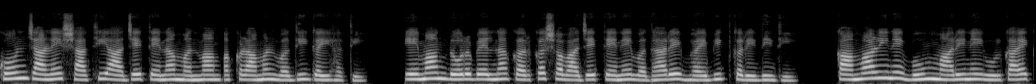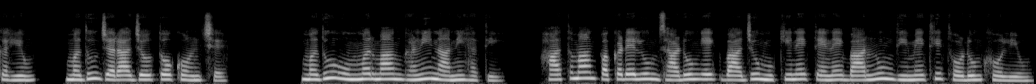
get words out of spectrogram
કોણ જાણે શાથી આજે તેના મનમાં અકળામણ વધી ગઈ હતી. એમાં ડોરબેલના કર્કશ અવાજે તેને વધારે ભયભીત કરી દીધી. કામવાળીને બૂમ મારીને ઉલ્કાએ કહ્યું, મધુ, જરા જો તો કોણ છે? મધુ ઉંમરમાં ઘણી નાની હતી. હાથમાં પકડેલું ઝાડું એક બાજુ મૂકીને તેણે બારનું ધીમેથી થોડું ખોલ્યું.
